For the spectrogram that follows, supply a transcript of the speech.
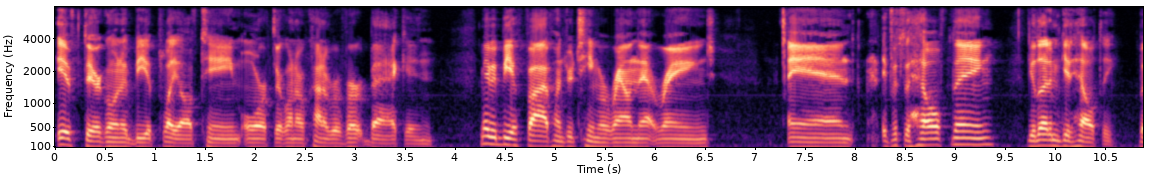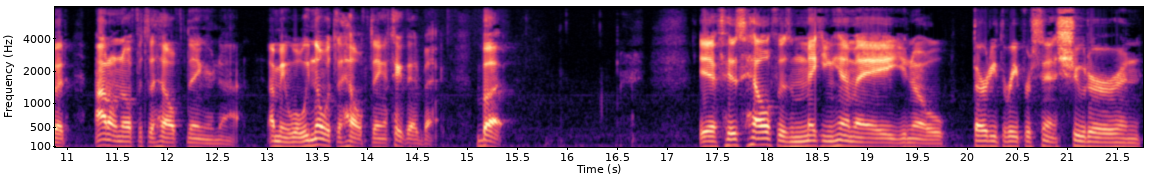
if they're going to be a playoff team or if they're going to kind of revert back and maybe be a 500 team around that range. And if it's a health thing, you let him get healthy. But I don't know if it's a health thing or not. I mean, well, we know it's a health thing. I take that back. But if his health is making him a, you know, 33% shooter and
